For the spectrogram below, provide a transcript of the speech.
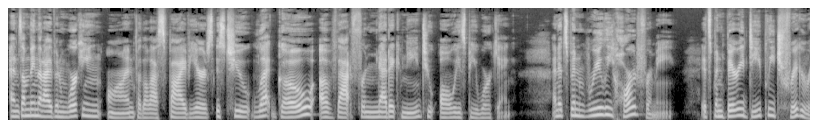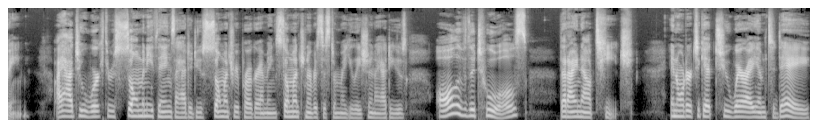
And something that I've been working on for the last five years is to let go of that frenetic need to always be working. And it's been really hard for me. It's been very deeply triggering. I had to work through so many things. I had to do so much reprogramming, so much nervous system regulation. I had to use all of the tools that I now teach in order to get to where I am today,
